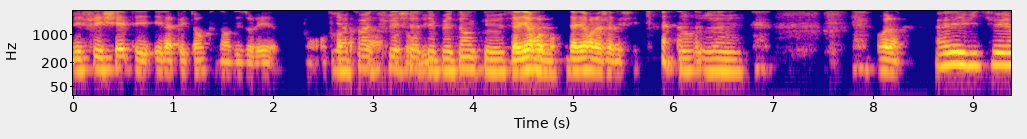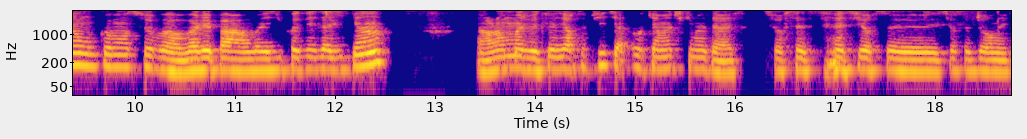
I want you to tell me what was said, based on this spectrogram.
les fléchettes et, et la pétanque. Non, désolé, on, on Il n'y a pas de fléchette aujourd'hui. et pétanque. euh, D'ailleurs, on- d'ailleurs, on l'a jamais fait. Non, jamais. Voilà. Allez, vite fait, on commence. Bon, on, va aller par, on va aller du côté de la Ligue 1. Alors là, moi, je vais te le dire tout de suite, il n'y a aucun match qui m'intéresse sur cette, sur, ce, sur cette journée.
